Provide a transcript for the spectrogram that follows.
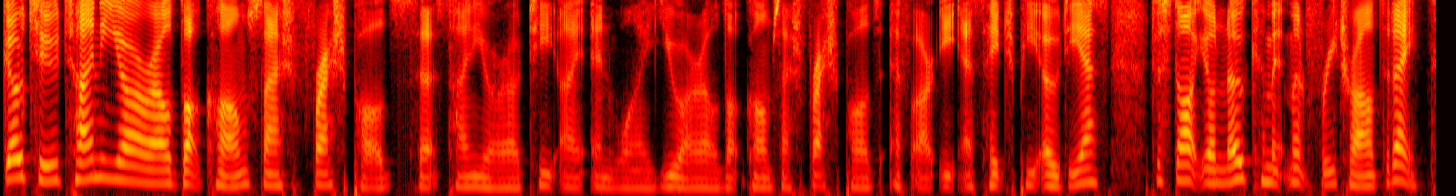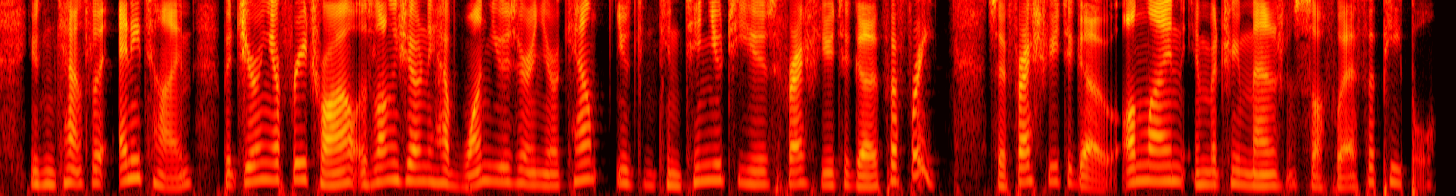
Go to tinyurl.com slash freshpods. So that's tinyurl, T-I-N-Y url.com slash freshpods, F-R-E-S-H-P-O-D-S, to start your no-commitment free trial today. You can cancel at any time, but during your free trial, as long as you only have one user in your account, you can continue to use FreshView to Go for free. So FreshView to Go, online inventory management software for people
